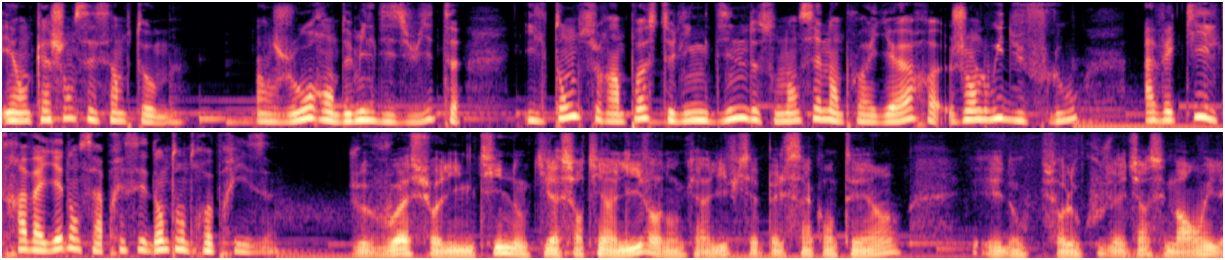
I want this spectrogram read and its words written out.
et en cachant ses symptômes. Un jour, en 2018, il tombe sur un post LinkedIn de son ancien employeur, Jean-Louis Duflou, avec qui il travaillait dans sa précédente entreprise. Je vois sur LinkedIn donc qu'il a sorti un livre, donc un livre qui s'appelle 51. Et donc sur le coup, je me tiens c'est marrant, il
